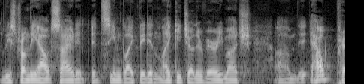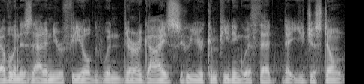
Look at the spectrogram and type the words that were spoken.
At least from the outside, it, it seemed like they didn't like each other very much. Um, it, how prevalent is that in your field when there are guys who you're competing with that, that you just don't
